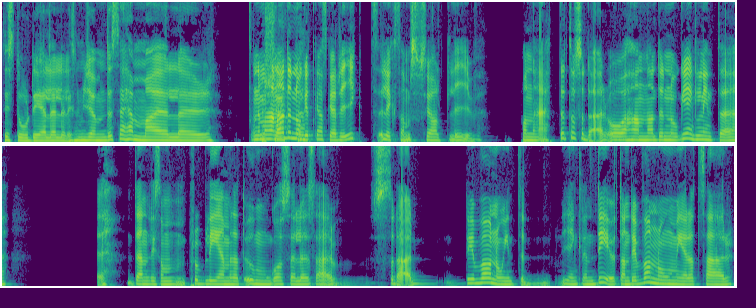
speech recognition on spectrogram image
till stor del eller liksom gömde sig hemma? Eller? Nej, men han hade nog ett ganska rikt liksom, socialt liv på nätet och sådär. Och han hade nog egentligen inte eh, den liksom, problemet att umgås eller så här, sådär. Det var nog inte egentligen det, utan det var nog mer att så här,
